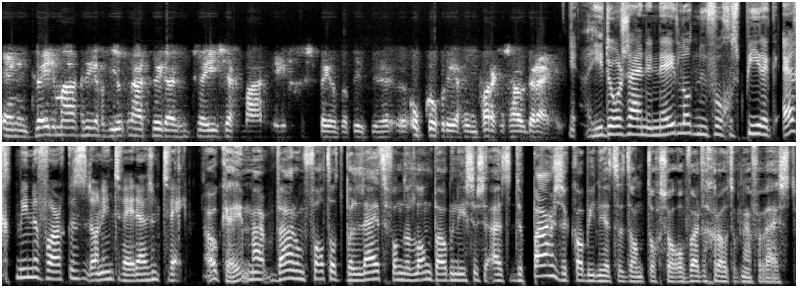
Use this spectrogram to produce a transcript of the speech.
En een tweede maatregel die ook na 2002 zeg maar, heeft gespeeld... dat is de opkoopregeling varkenshouderij. Ja, hierdoor zijn in Nederland nu volgens Pierik echt minder varkens dan in 2002. Oké, okay, maar waarom valt dat beleid van de landbouwministers... uit de paarse kabinetten dan toch zo op, waar de Groot ook naar verwijst?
